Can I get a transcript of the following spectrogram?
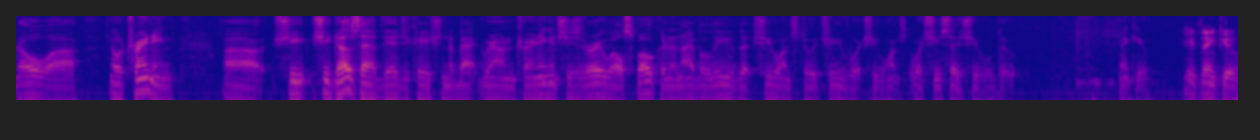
no uh, no training. Uh, she she does have the education, the background, and training, and she's very well spoken. And I believe that she wants to achieve what she wants, what she says she will do. Thank you. Okay, thank you.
